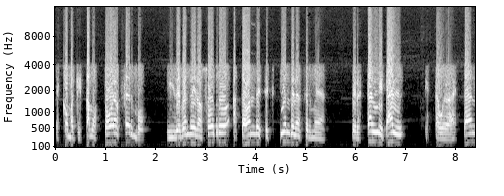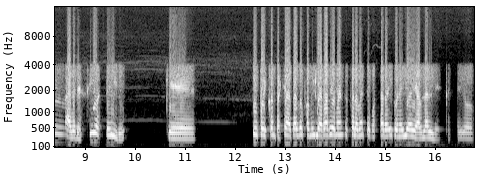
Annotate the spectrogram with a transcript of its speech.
Es como que estamos todos enfermos y depende de nosotros hasta dónde se extiende la enfermedad. Pero es tan letal esta hueva, es tan agresivo este virus que tú puedes contagiar a toda tu familia rápidamente solamente por estar ahí con ellos y hablarles, yo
